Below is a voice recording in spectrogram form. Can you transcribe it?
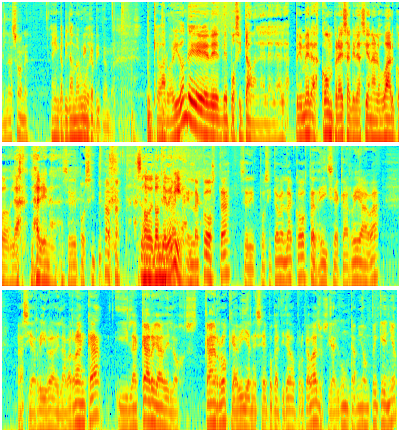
en la zona, En Capitán en Bermúdez. Capitán Bermúdez. Qué bárbaro. ¿Y dónde de- depositaban la- la- la- las primeras compras esas que le hacían a los barcos, la, arena? Se depositaba So, ¿Dónde en venía? en la costa, se depositaba en la costa, de ahí se acarreaba hacia arriba de la barranca y la carga de los carros que había en esa época tirado por caballos y algún camión pequeño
